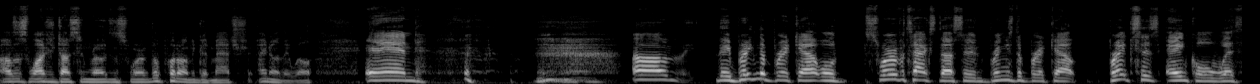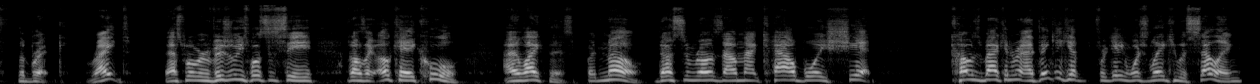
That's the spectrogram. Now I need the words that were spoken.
I'll just watch Dustin Rhodes and Swerve. They'll put on a good match. I know they will. And um, they bring the brick out. Well, Swerve attacks Dustin, brings the brick out, breaks his ankle with the brick, right? That's what we're visually supposed to see. And I was like, okay, cool. I like this. But no, Dustin Rhodes down that cowboy shit. Comes back in. I think he kept forgetting which leg he was selling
